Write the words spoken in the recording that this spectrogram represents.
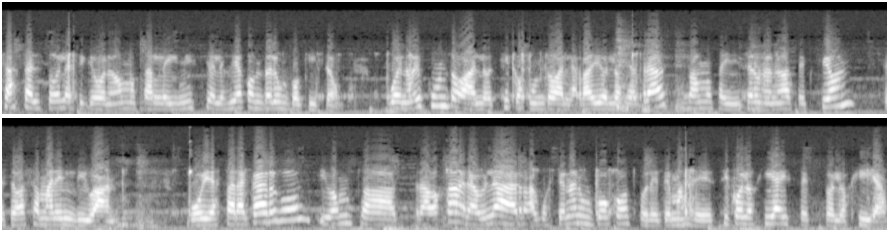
ya está el sol, así que bueno, vamos a darle inicio. Les voy a contar un poquito. Bueno, hoy junto a los chicos, junto a la radio Los de Atrás, vamos a iniciar una nueva sección que se va a llamar El Diván. Voy a estar a cargo y vamos a trabajar, a hablar, a cuestionar un poco sobre temas de psicología y sexología.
